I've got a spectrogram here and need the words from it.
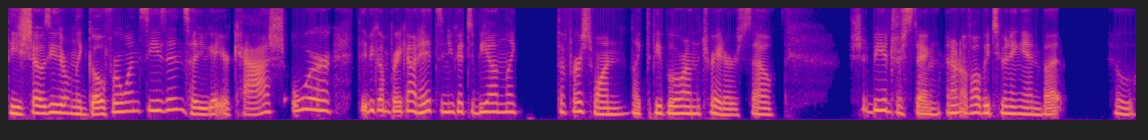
these shows either only go for one season, so you get your cash, or they become breakout hits and you get to be on like the first one, like the people who are on the Traitors. So should be interesting. I don't know if I'll be tuning in, but who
